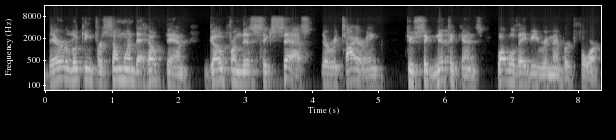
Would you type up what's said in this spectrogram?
they're looking for someone to help them go from this success, they're retiring, to significance. What will they be remembered for?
